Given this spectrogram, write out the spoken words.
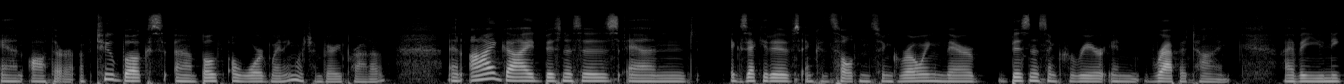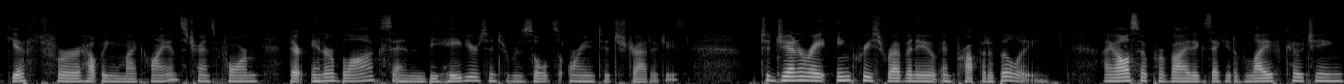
and author of two books, uh, both award winning, which I'm very proud of. And I guide businesses and executives and consultants in growing their business and career in rapid time. I have a unique gift for helping my clients transform their inner blocks and behaviors into results oriented strategies to generate increased revenue and profitability. I also provide executive life coaching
